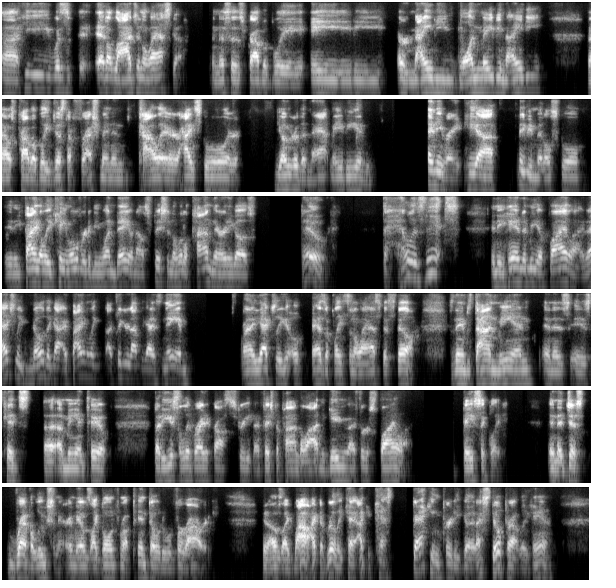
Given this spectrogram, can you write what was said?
uh, he was at a lodge in Alaska, and this is probably eighty or ninety-one, maybe ninety. And I was probably just a freshman in college or high school, or younger than that, maybe. And any rate, he uh maybe middle school, and he finally came over to me one day when I was fishing a little pond there, and he goes, "Dude, the hell is this?" and he handed me a fly line. I actually know the guy. I finally I figured out the guy's name. Uh, he actually has a place in Alaska still. His name's Don Meehan, and his his kid's uh, a man too. but he used to live right across the street and I fished a pond a lot and he gave me my first fly line, basically. And it just revolutionary. I mean, it was like going from a Pinto to a Ferrari. You know, I was like, wow, I could really cast, I could cast backing pretty good. I still probably can.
